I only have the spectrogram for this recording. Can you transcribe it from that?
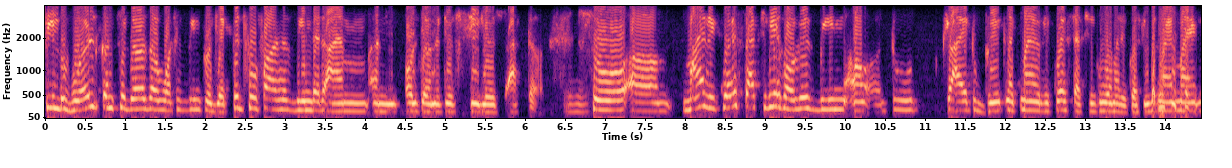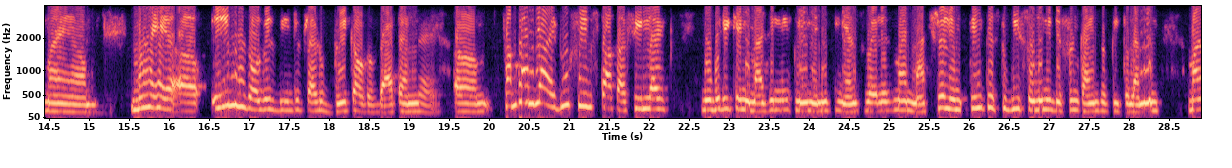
feel the world considers or what has been projected so far has been that I am an alternative serious actor. Mm-hmm. So um, my request actually has always been uh, to try to break like my request actually who am i requesting but my my my um my uh, aim has always been to try to break out of that. And right. um sometimes yeah i do feel stuck. I feel like nobody can imagine me playing anything else. Whereas my natural instinct is to be so many different kinds of people. I mean my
